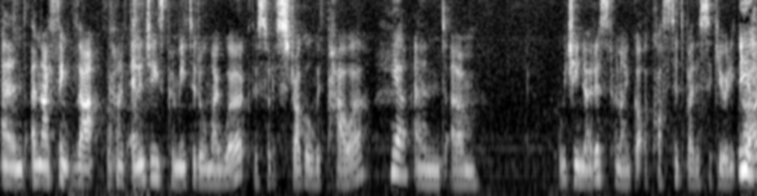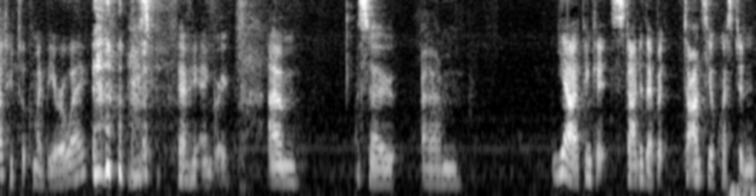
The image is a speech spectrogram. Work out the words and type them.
And and I think that kind of energies permeated all my work. This sort of struggle with power Yeah. and um, which you noticed when I got accosted by the security guard Yeah. who took my beer away. I was very angry. Um, so, um, yeah, I think it started there. But to answer your question,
